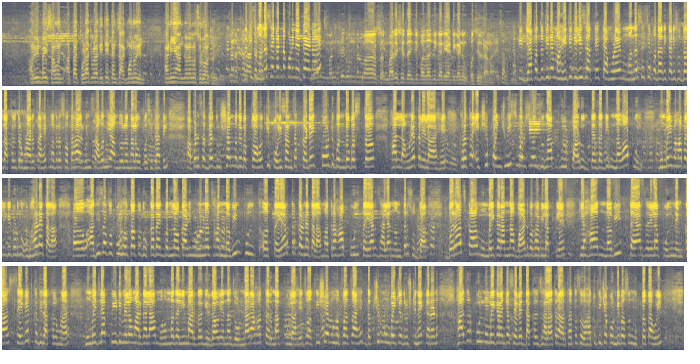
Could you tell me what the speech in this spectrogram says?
अरविंदभाई सावंत आता थोड्याच वेळात इथे त्यांचं आगमन होईल आणि या आंदोलनाला सुरुवात होईल. नक्कीच मनसेकडनं कोणी नेते येणार आहेत? मनसेकडून पण बा- बरेचसे त्यांचे पदाधिकारी या ठिकाणी उपस्थित राहणार आहेत. नक्की ज्या पद्धतीने माहिती दिली जाते त्यामुळे मनसेचे पदाधिकारी सुद्धा दाखल तर होणारच आहेत. मात्र स्वतः अरविंद सावंत या आंदोलनाला उपस्थित राहतील. आपण सध्या दृश्यांमध्ये बघतो आहोत की पोलिसांचा कडेकोट बंदोबस्त हा लावण्यात आलेला आहे. खरं तर एकशे पंचवीस वर्ष जुना पूल पाडून त्या जागी नवा पूल मुंबई महापालिकेकडून उभारण्यात आला. अ, आधीचा जो पूल होता तो धोकादायक बनला होता आणि म्हणूनच हा नवीन पूल अ, तयार तर करण्यात आला. मात्र हा पूल तयार झाल्यानंतर सुद्धा बराच काळ मुंबईकरांना वाट बघावी लागते की हा नवीन तयार झालेला पूल नेमका सेवेत कधी दाखल होणार? मुंबईतल्या पी डिमेलो मार्गाला मोहम्मद अली मार्ग गिरगाव यांना जोडणारा हा कर्नाक पूल आहे जो अतिशय महत्त्वाचा आहे दक्षिण मुंबईच्या दृष्टीने. कारण हा जर पूल मुंबईकरांच्या सेवेत दाखल झाला तर अर्थातच वाहतुकीच्या कोंडीपासून मुक्तता होईल.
